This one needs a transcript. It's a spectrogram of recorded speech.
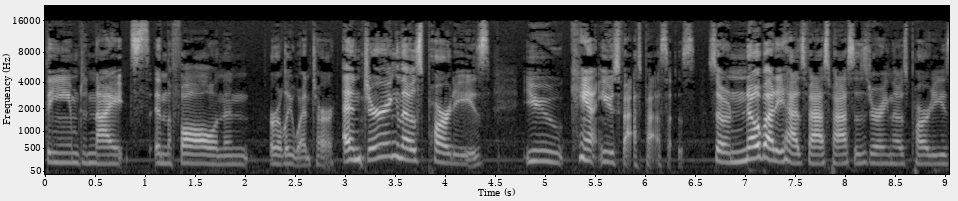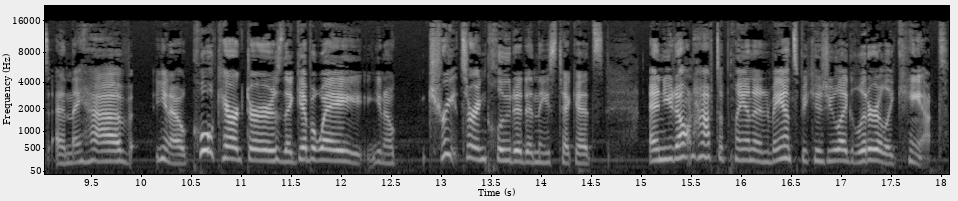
themed nights in the fall and then early winter. And during those parties, you can't use fast passes. So nobody has fast passes during those parties and they have, you know, cool characters, they give away, you know, treats are included in these tickets and you don't have to plan in advance because you like literally can't.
